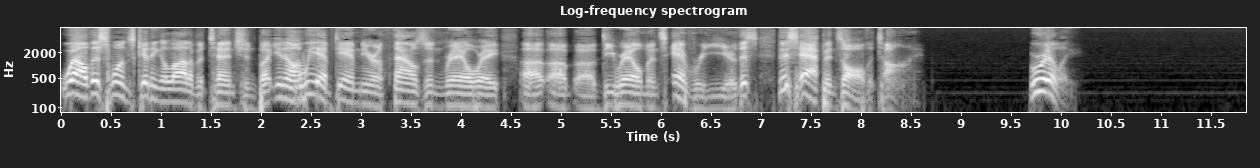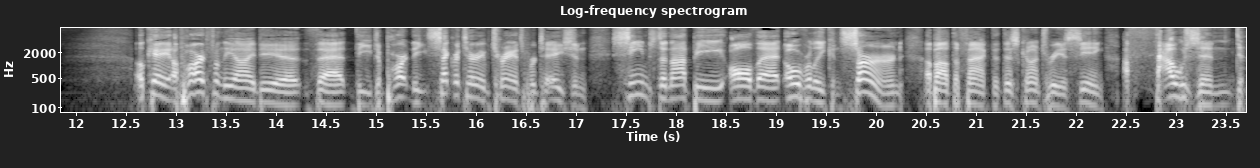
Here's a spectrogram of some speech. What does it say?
Well, this one's getting a lot of attention, but you know we have damn near a thousand railway uh, uh, uh, derailments every year. This this happens all the time. Really. Okay, apart from the idea that the depart the Secretary of Transportation seems to not be all that overly concerned about the fact that this country is seeing a thousand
